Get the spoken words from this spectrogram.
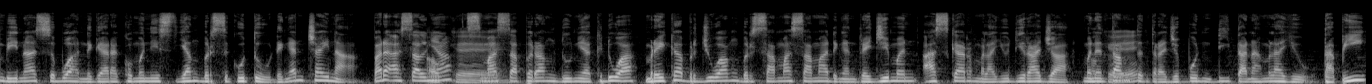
membina sebuah negara komunis yang bersekutu dengan China. Pada asalnya, okay. semasa Perang Dunia Kedua, mereka berjuang bersama-sama dengan Regimen Askar Melayu Diraja menentang okay. tentera Jepun di Tanah Melayu. Tapi,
